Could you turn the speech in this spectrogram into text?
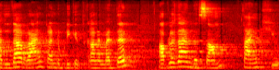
அதுதான் ரேங்க் கண்டுபிடிக்கிறதுக்கான மெத்தட் அவ்வளோதான் இந்த சம் தேங்க்யூ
